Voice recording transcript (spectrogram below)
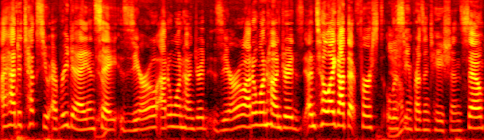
I had to text you every day and say zero out of 100, zero out of 100 until I got that first listing presentation. So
